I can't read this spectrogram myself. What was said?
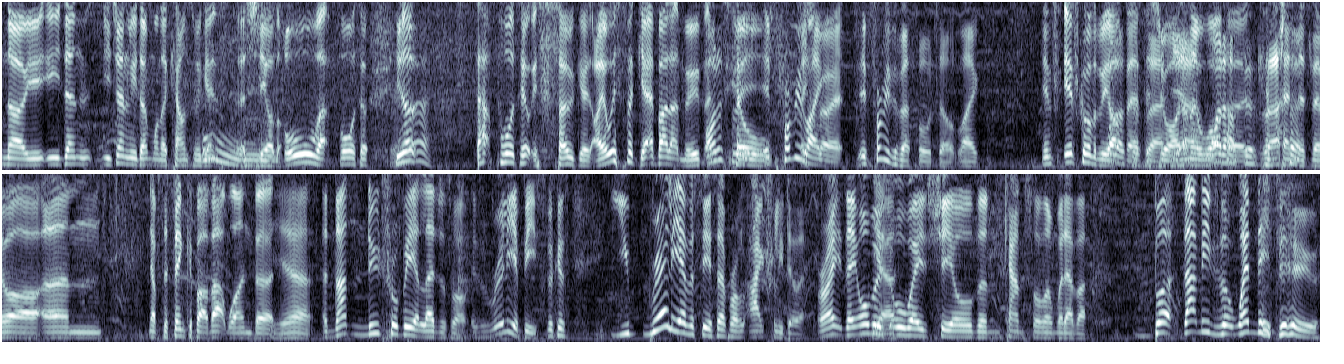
no, you, you, don't, you generally don't want to counter against Ooh. a shield. All that forward tilt. You know, that forward tilt is so good. I always forget about that move honestly, until it's probably like it. it's probably the best forward tilt. Like, It's, it's got to be up there for there? sure. I don't Yeah, know what, what the is there? contenders there are. Um, you have to think about that one, but yeah, and that neutral B at ledge as well is really a beast because you rarely ever see a Sephiroth actually do it, right? They almost Yeah. always shield and cancel and whatever. But that means that when they do,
